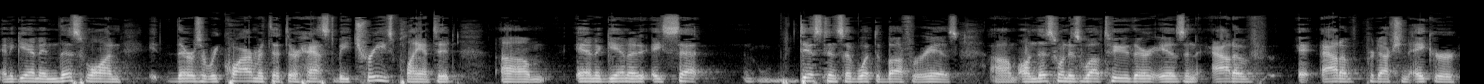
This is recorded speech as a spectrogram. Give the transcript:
And again, in this one, it- there's a requirement that there has to be trees planted, um, and again, a, a set distance of what the buffer is. Um, on this one as well, too, there is an out of out of production acre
